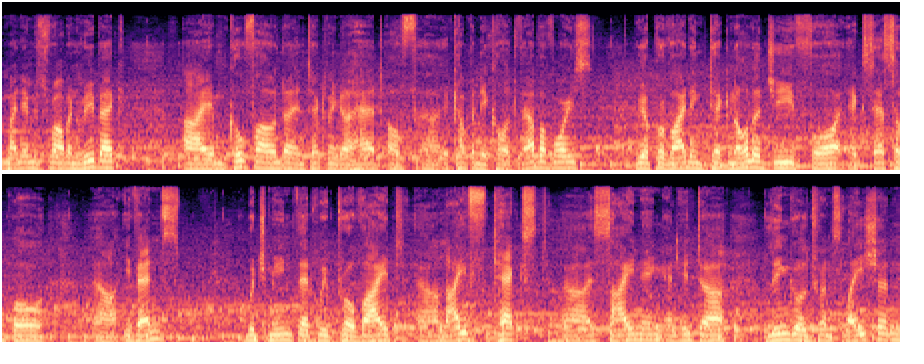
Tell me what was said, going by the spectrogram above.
My name is Robin Ribback. I'm co-founder and technical head of uh, a company called VerbaVoice. We are providing technology for accessible uh, events, which means that we provide uh, live text, uh, signing and interlingual translation,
